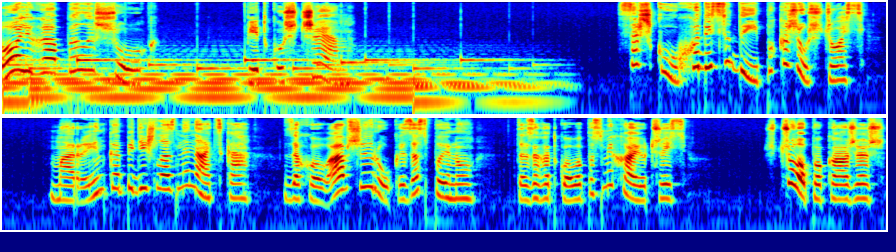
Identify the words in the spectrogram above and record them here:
Ольга Пелешук під кущем. Сашку, ходи сюди, покажу щось. Маринка підійшла зненацька, заховавши руки за спину та загадково посміхаючись. Що покажеш?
